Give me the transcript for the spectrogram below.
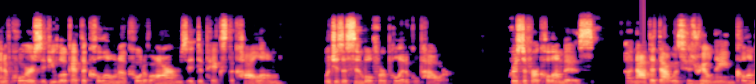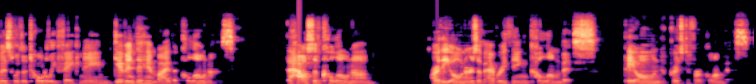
And of course, if you look at the Colonna coat of arms, it depicts the column, which is a symbol for political power. Christopher Columbus, uh, not that that was his real name, Columbus was a totally fake name given to him by the Colonnas. The House of Colonna are the owners of everything Columbus. They owned Christopher Columbus.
